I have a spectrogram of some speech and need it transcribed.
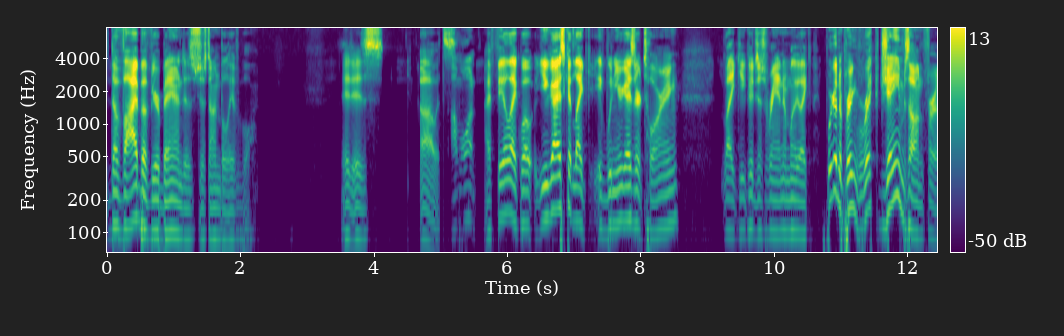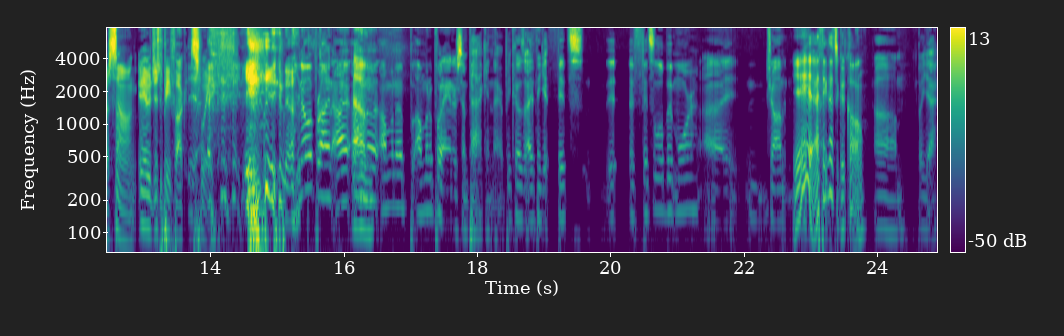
The vibe of your band is just unbelievable. It is. Oh, it's. I'm one. I feel like well, you guys could like if, when you guys are touring, like you could just randomly like we're gonna bring Rick James on for a song, and it would just be fucking sweet. you know. You know what, Brian? I, I'm, Um, gonna, I'm gonna I'm gonna put Anderson Paak in there because I think it fits it, it fits a little bit more. Uh, John. Yeah, I think that's a good call. Um, but yeah,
